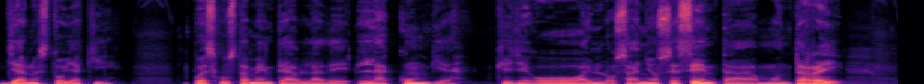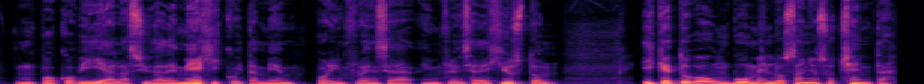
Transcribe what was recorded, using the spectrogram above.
Ya no estoy aquí, pues justamente habla de la cumbia que llegó en los años 60 a Monterrey, un poco vía la Ciudad de México y también por influencia, influencia de Houston, y que tuvo un boom en los años 80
